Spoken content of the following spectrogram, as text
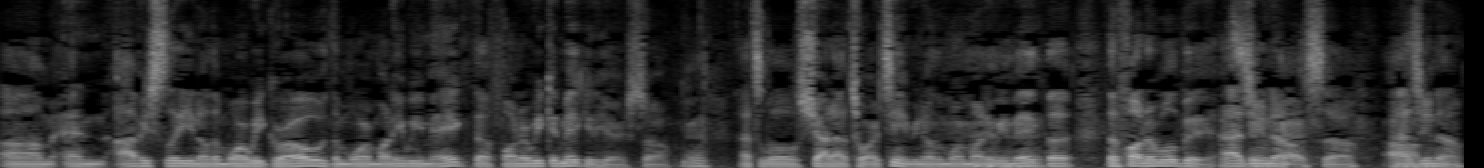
Um, and obviously, you know, the more we grow, the more money we make, the funner we can make it here. So Yeah. that's a little shout out to our team. You know, the more money we make, the the funner we'll be, as you know. guys. So as you Um, know,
